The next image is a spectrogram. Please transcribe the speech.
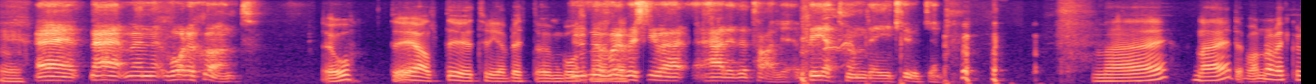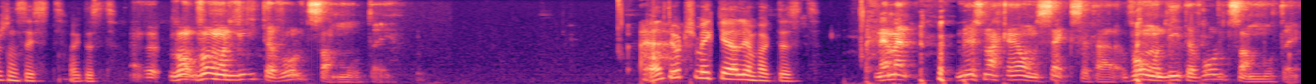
Mm. Eh, nej, men var det skönt? Jo, det är alltid trevligt att umgås Nu, nu får du med. beskriva här i detalj. Bet hon dig i kuken? Nej, nej, det var några veckor sedan sist faktiskt. Var, var hon lite våldsam mot dig? Jag har inte gjort så mycket i helgen faktiskt. Nej men, nu snackar jag om sexet här. Var hon lite våldsam mot dig?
